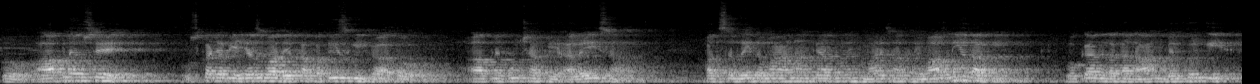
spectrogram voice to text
تو آپ نے اسے اس کا جب یہ جذبہ دیکھا پکیزگی کا تو آپ نے پوچھا کہ علیہ صاحب قد صلی تمہارا کیا تم نے ہمارے ساتھ نماز نہیں ادا کی؟ وہ کہنے لگا نام بالکل کی ہے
